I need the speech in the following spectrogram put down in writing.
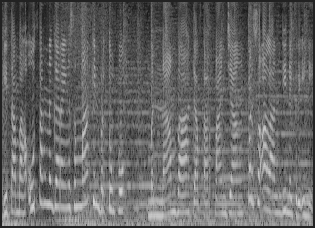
ditambah utang negara yang semakin bertumpuk menambah daftar panjang persoalan di negeri ini.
